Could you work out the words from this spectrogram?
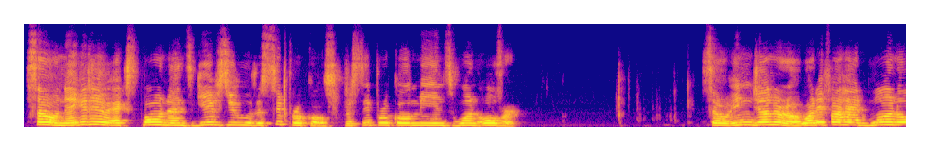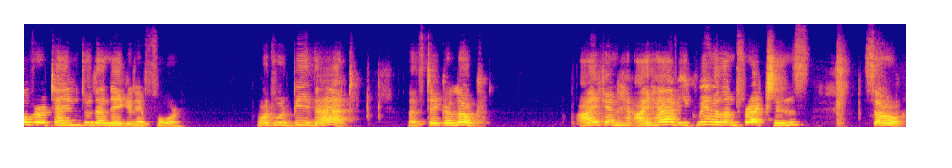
So negative exponents gives you reciprocals. Reciprocal means 1 over. So in general, what if I had 1 over 10 to the negative 4? What would be that? Let's take a look. I can I have equivalent fractions. So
